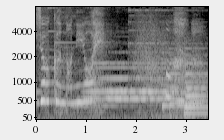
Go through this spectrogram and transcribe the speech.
条くんの匂い。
